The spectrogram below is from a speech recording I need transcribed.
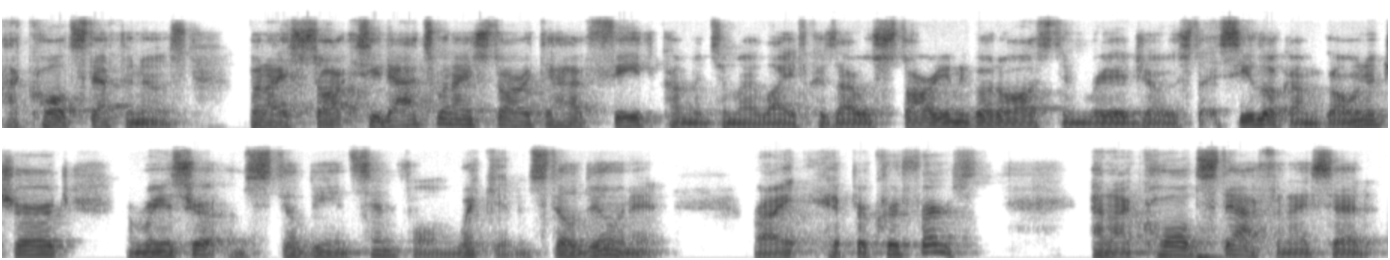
I called Stephanos, but I start see that's when I started to have faith come into my life because I was starting to go to Austin Ridge. I was see, look, I'm going to church, I'm reading scripture, I'm still being sinful and wicked, I'm still doing it, right? Hypocrite first. And I called Steph and I said,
